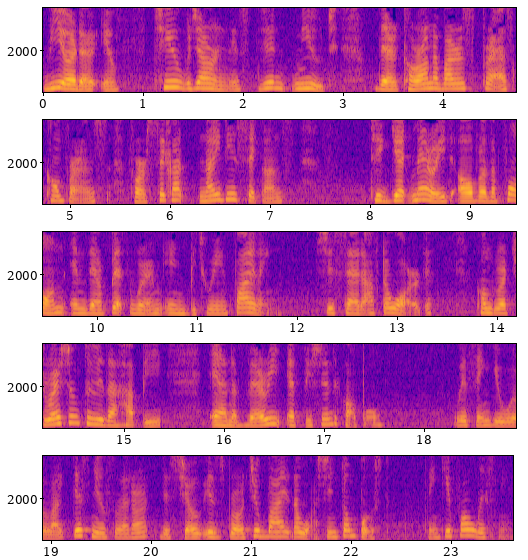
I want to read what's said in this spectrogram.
weirder if two journalists didn't mute their coronavirus press conference for second, 90 seconds to get married over the phone in their bedroom in between filing, she said afterward. Congratulations to you the happy and very efficient couple. We think you will like this newsletter. This show is brought to you by the Washington Post. Thank you for listening.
